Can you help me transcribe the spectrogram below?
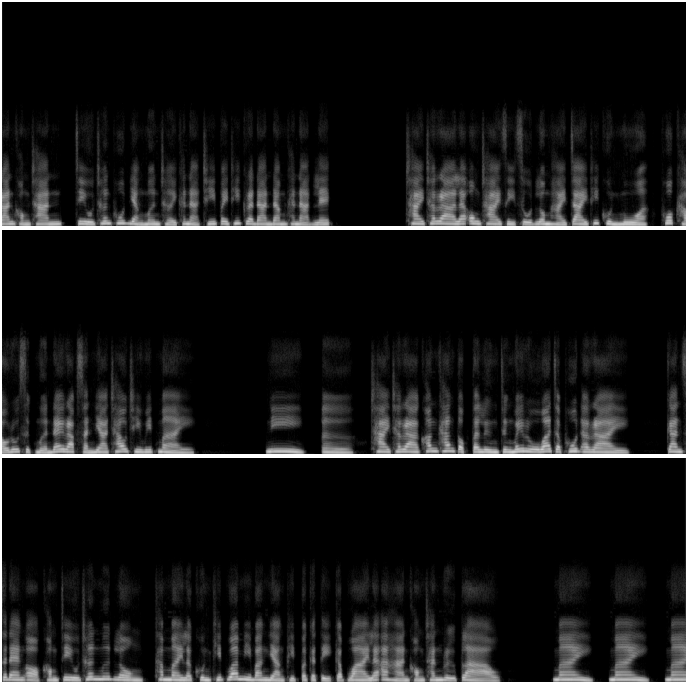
ร้านของฉัน จิวเชิญพูดอย่างเมินเฉยขณะชี้ไปที่กระดานดำขนาดเล็ก ชายชราและองค์ชายสี่สูดลมหายใจที่ขุ่นมัว พวกเขารู้สึกเหมือนได้รับสัญญาเช่าชีวิตใหม่ นี่ เออ ชายชราค่อนข้างตกตะลึงจึงไม่รู้ว่าจะพูดอะไร การแสดงออกของจิวเชิญมืดลงทำไมล่ะคุณคิดว่ามีบางอย่างผิดปกติกับไวน์และอาหารของฉันหรือเปล่า ไม่ ไม่ ไม่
